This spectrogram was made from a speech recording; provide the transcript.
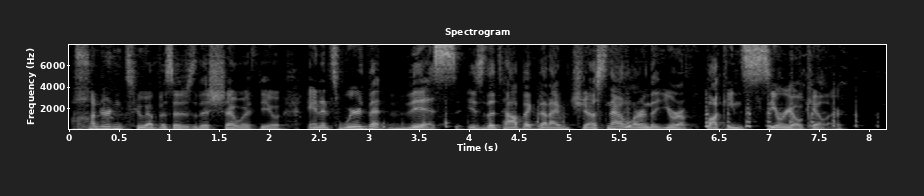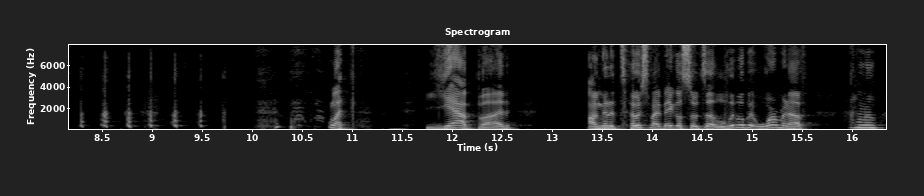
102 episodes of this show with you, and it's weird that this is the topic that I've just now learned that you're a fucking serial killer. like, yeah, bud. I'm gonna toast my bagel so it's a little bit warm enough. I don't know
